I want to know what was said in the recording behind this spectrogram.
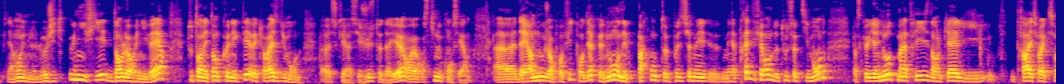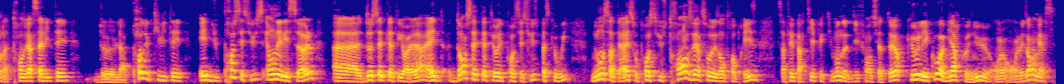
finalement une logique unifiée dans leur univers, tout en étant connectés avec le reste du monde. Euh, ce qui est assez juste d'ailleurs en ce qui nous concerne. d'ailleurs, nous, j'en profite pour dire que nous, on est par contre positionnés de manière très différente de tout ce petit monde, parce qu'il y a une autre matrice dans laquelle ils travaillent sur la question de la transversalité, de la productivité et du processus, et on est les seuls euh, de cette catégorie-là à être dans cette catégorie de processus, parce que oui, nous on s'intéresse aux processus transversaux des entreprises, ça fait partie effectivement de notre différenciateur que l'écho a bien reconnu, on, les en remercie.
